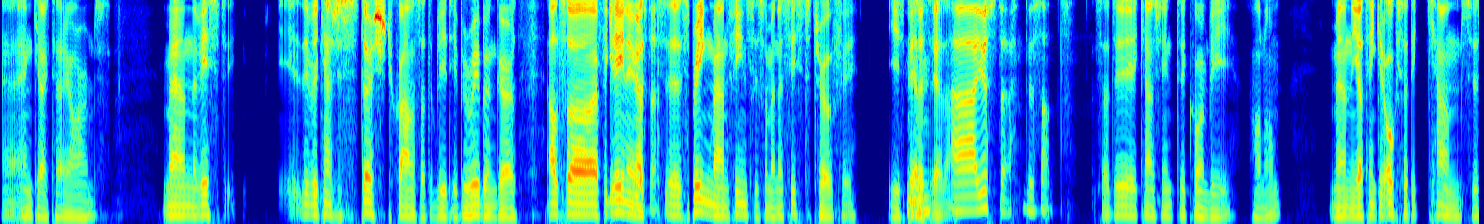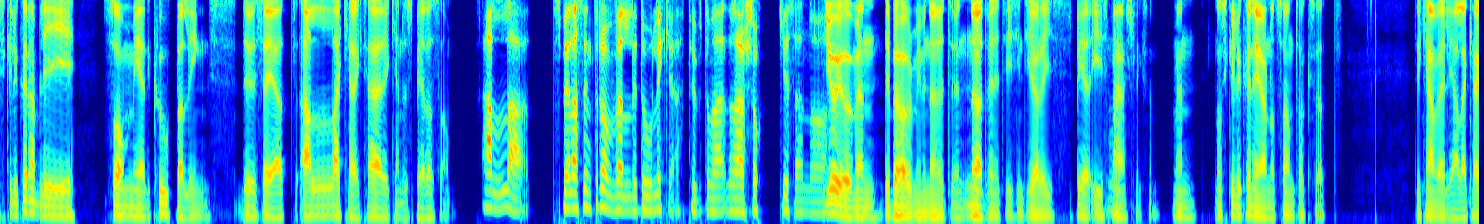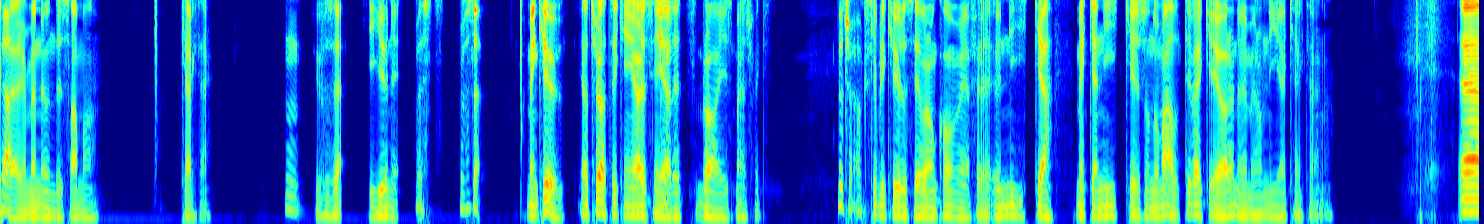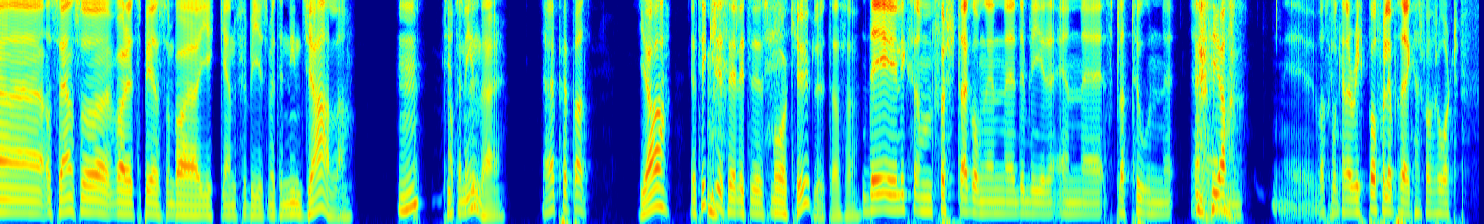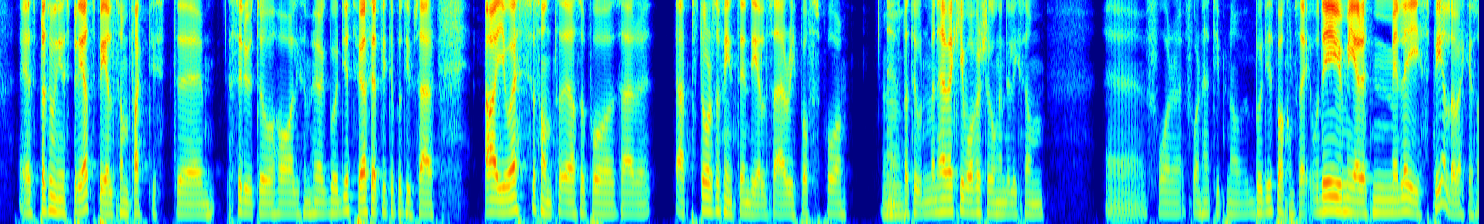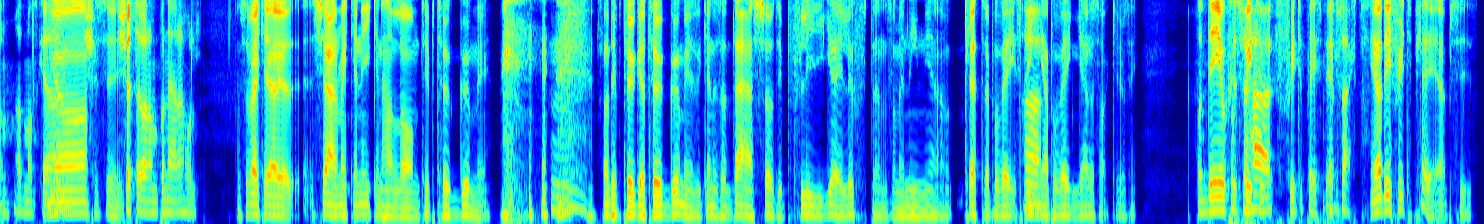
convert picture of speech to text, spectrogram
eh, en karaktär i ARMS. Men visst, det är väl kanske störst chans att det blir typ Ribbon Girl. Alltså, för grejen är ju att eh, Springman finns ju som en assist trophy i spelet Mm. redan. Ja, just det. Det är sant. Så att det kanske inte kommer bli honom. Men jag tänker också att det kanske skulle kunna bli som med Koopalings, det vill säga att alla karaktärer kan du spela som. Alla. Spelas inte de väldigt olika? Typ de här, den här tjockisen och... Jo, jo, men det behöver de ju nöd- nödvändigtvis inte göra i, spel, i Smash liksom. Men de skulle kunna göra något sånt också, att du kan välja alla karaktärer, men under samma karaktär. Mm, Vi får se. I juni. visst. Vi får se. Men kul. Jag tror att det kan göra sig Kul. jävligt bra i Smash faktiskt. Det tror jag Det också. ska bli kul att se vad de kommer med för unika mekaniker som de alltid verkar göra nu med de nya karaktärerna. Eh, och sen så var det ett spel som bara gick en förbi som heter Ninjala. Mm. Tittar ni in där? Jag är peppad. Ja, Jag tycker det ser lite småkul ut alltså. Det är liksom första gången det blir en eh, Splatoon... eh, Ja. eh, vad ska man kalla? Rip-off, jag på säga, det kanske var för hårt. Eh, Splatoon-inspirerat spel som faktiskt eh, ser ut att ha liksom hög budget. För jag har sett lite på typ så här iOS och sånt, alltså på så här App Store så finns det en del så här rip-offs på Ja. Splatoon. Men det här verkar ju vara första gången det liksom eh, får, får den här typen av budget bakom sig. Och det är ju mer ett melee-spel då, verkar det som. Att man ska Ja, precis. kötta varandra på nära håll. Och så verkar kärnmekaniken handla om typ tuggummi. Mm. Så man typ tuggar tuggummi så kan du så dasha och typ flyga i luften som en ninja och klättra på vägg, springa Ja. på väggar och saker och ting. Och det är också Och ett det här- free-to- free-to-play-spel. Exakt. Ja, det är free to play, ja precis.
